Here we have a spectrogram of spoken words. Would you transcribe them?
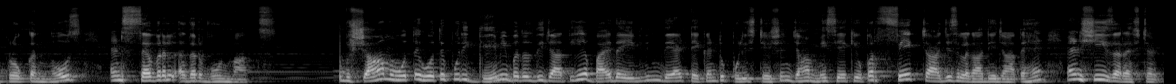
broken nose, and several other wound marks. अब शाम होते होते पूरी गेम ही बदल दी जाती है। By the evening they are taken to police station जहाँ मिस ए के ऊपर फेक चार्जेस लगा दिए जाते हैं and she is arrested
